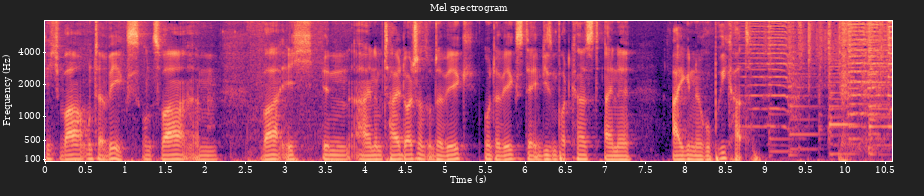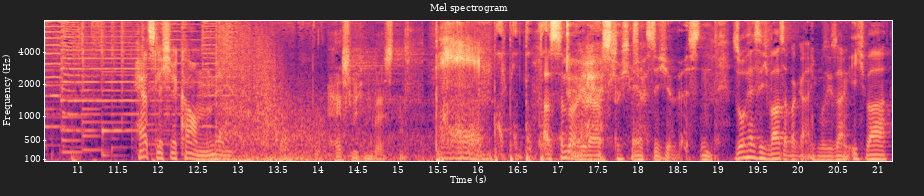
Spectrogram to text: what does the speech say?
Ich war unterwegs. Und zwar ähm, war ich in einem Teil Deutschlands unterwegs, unterwegs, der in diesem Podcast eine eigene Rubrik hat. Herzlich willkommen im Das sind wir wieder. Hässliche Westen. So hässlich war es aber gar nicht, muss ich sagen. Ich war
